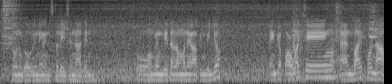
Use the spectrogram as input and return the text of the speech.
So, nag-going na yung installation natin. So, hanggang dito lang muna yung aking video. Thank you for watching and bye for now.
